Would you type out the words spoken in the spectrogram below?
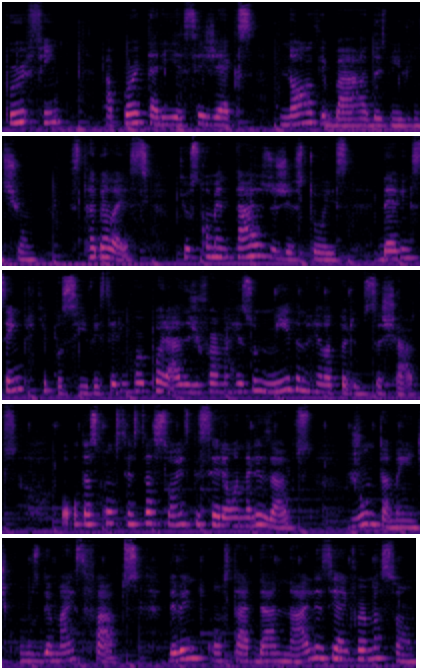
Por fim, a portaria CGEX 9/2021 estabelece que os comentários dos gestores devem sempre que possível ser incorporados de forma resumida no relatório dos achados ou das contestações que serão analisados, juntamente com os demais fatos, devendo constar da análise a informação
